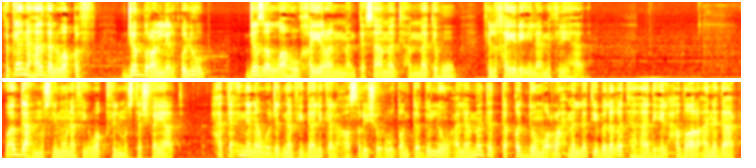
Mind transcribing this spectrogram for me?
فكان هذا الوقف جبرا للقلوب. جزى الله خيرا من تسامت همته في الخير إلى مثل هذا. وابدع المسلمون في وقف المستشفيات حتى إننا وجدنا في ذلك العصر شروطا تدل على مدى التقدم والرحمة التي بلغتها هذه الحضارة آنذاك.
